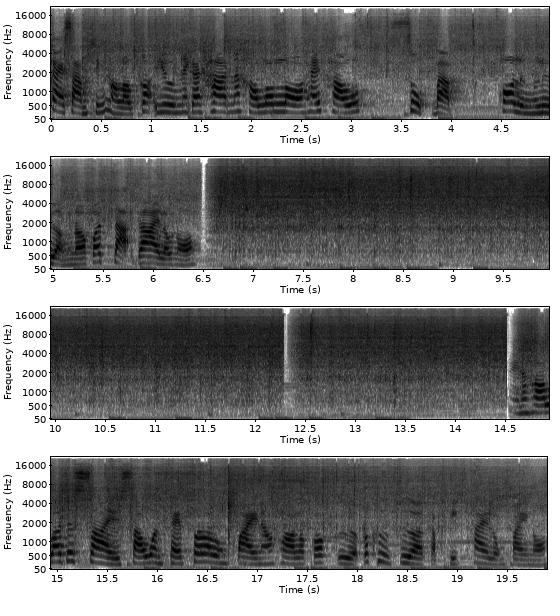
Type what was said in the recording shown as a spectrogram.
ไก่สามชิ้นของเราก็อยู่ในกระทะนะคะรอรอให้เขาสุกแบบพอเหลืองๆเนาะก็จะได้แล้วเนาะนะคะเราจะใส่ salt and pepper ลงไปนะคะ แล้วก็เกลือก็คือเกลือกับพริกไทยลงไปเนาะ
